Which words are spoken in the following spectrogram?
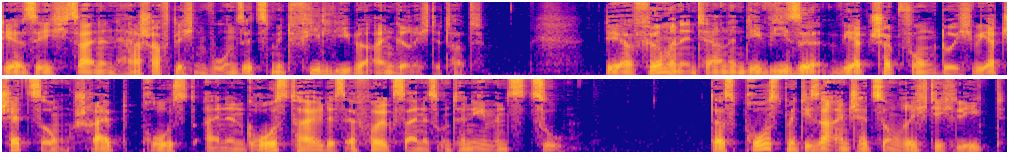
der sich seinen herrschaftlichen Wohnsitz mit viel Liebe eingerichtet hat. Der firmeninternen Devise Wertschöpfung durch Wertschätzung schreibt Prost einen Großteil des Erfolgs seines Unternehmens zu. Dass Prost mit dieser Einschätzung richtig liegt,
